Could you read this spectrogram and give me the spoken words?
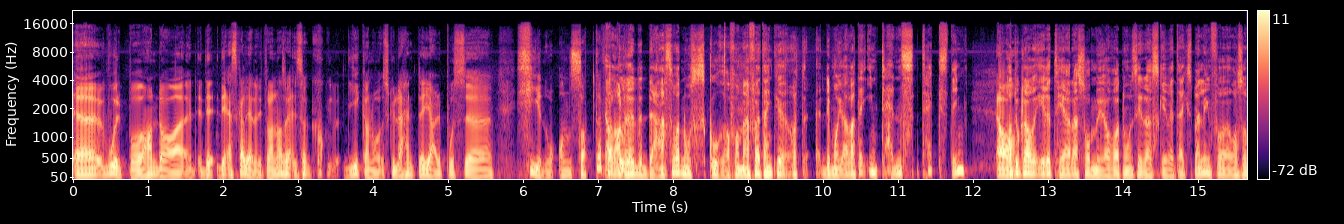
Eh, hvorpå han da Det, det eskalerer litt. Altså, så gikk han og skulle hente hjelp hos eh, kinoansatte. Ja, allerede der så var det noe som skurra for meg, for jeg tenker at det må jo ha vært en intens teksting. Ja. At du klarer å irritere deg så mye over at noen sier har skriver tekstmelding, for også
